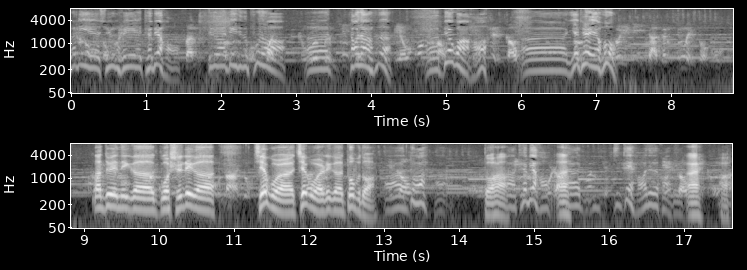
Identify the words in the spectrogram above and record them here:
颗粒水用肥特别好，这个对这个葡萄呃长长势，呃表光好，呃叶片也厚。那对那个果实这个结果结果这个多不多？啊多，多哈特别好，呃最好这个好。哎好。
